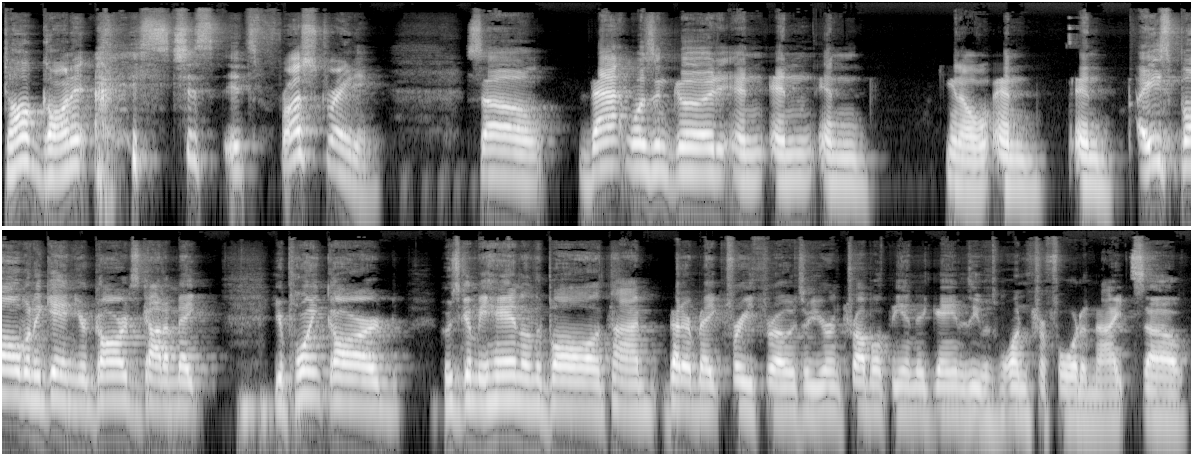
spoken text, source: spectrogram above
Doggone it. It's just, it's frustrating. So that wasn't good. And, and, and, you know, and, and Ace Baldwin, again, your guard's got to make your point guard who's going to be handling the ball all the time better make free throws or you're in trouble at the end of the games. He was one for four tonight. So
